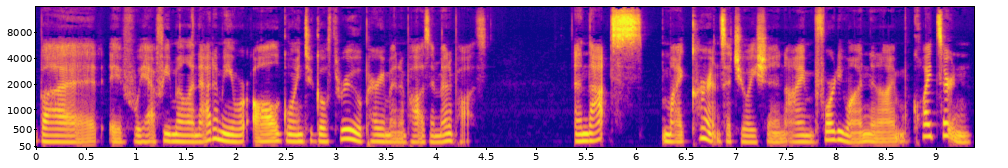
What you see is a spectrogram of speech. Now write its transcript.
But if we have female anatomy, we're all going to go through perimenopause and menopause. And that's my current situation. I'm 41 and I'm quite certain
